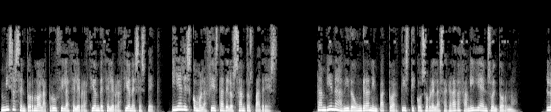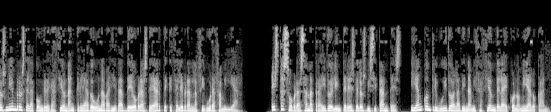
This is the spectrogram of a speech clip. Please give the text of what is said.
misas en torno a la cruz y la celebración de celebraciones especiales como la fiesta de los Santos Padres. También ha habido un gran impacto artístico sobre la Sagrada Familia en su entorno. Los miembros de la congregación han creado una variedad de obras de arte que celebran la figura familiar. Estas obras han atraído el interés de los visitantes y han contribuido a la dinamización de la economía local.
